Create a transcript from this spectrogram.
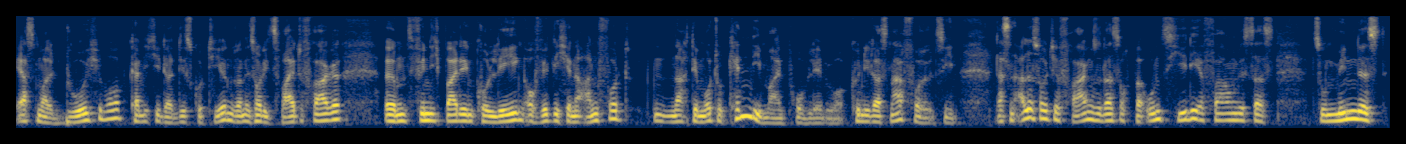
erstmal durch überhaupt? Kann ich die da diskutieren? Und dann ist noch die zweite Frage, ähm, finde ich bei den Kollegen auch wirklich eine Antwort? Nach dem Motto, kennen die mein Problem überhaupt? Können die das nachvollziehen? Das sind alles solche Fragen, sodass auch bei uns hier die Erfahrung ist, dass zumindest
